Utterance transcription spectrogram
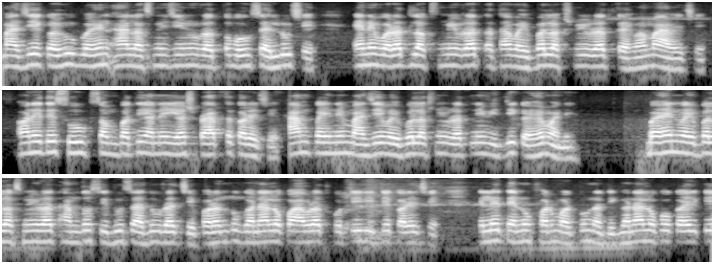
માજીએ કહ્યું, બહેન, આ લક્ષ્મીજીનું વ્રત તો બહુ સહેલું છે. એને વરદલક્ષ્મી વ્રત અથવા વૈભવલક્ષ્મી વ્રત કહેવામાં આવે છે અને તે સુખ, સંપત્તિ અને યશ પ્રાપ્ત કરે છે. આમ કહીને માજીએ વૈભવલક્ષ્મી વ્રતની વિધિ કહે મને. બહેન વૈભવલક્ષ્મી વ્રત, આમ તો સીધું સાધું વ્રત છે, પરંતુ ઘણા લોકો આ વ્રત ખોટી રીતે કરે છે, એટલે તેનું ફળ મળતું નથી. ઘણા લોકો કહે કે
